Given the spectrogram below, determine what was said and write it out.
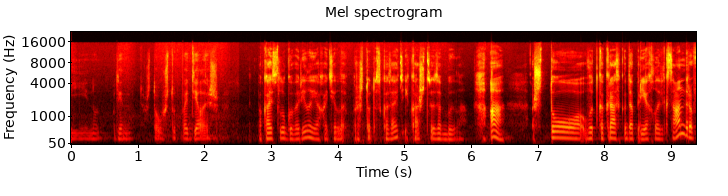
и ну, блин, что уж тут поделаешь. Пока Ислу говорила, я хотела про что-то сказать и, кажется, забыла. А, что вот как раз когда приехал Александров,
